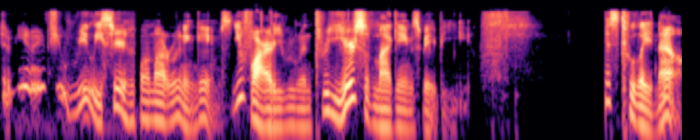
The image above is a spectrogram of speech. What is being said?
If, you, if you're really serious about not ruining games, you've already ruined three years of my games, baby. It's too late now.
